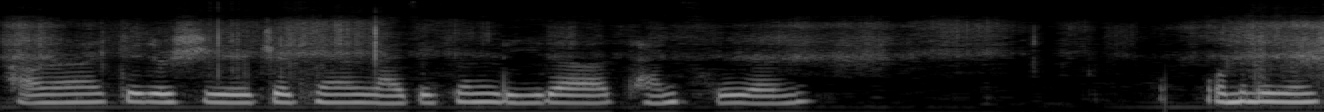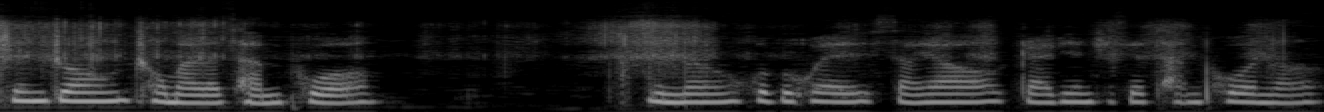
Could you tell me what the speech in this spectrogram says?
好了，这就是这篇来自孙犁的残词人。我们的人生中充满了残破，你们会不会想要改变这些残破呢？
